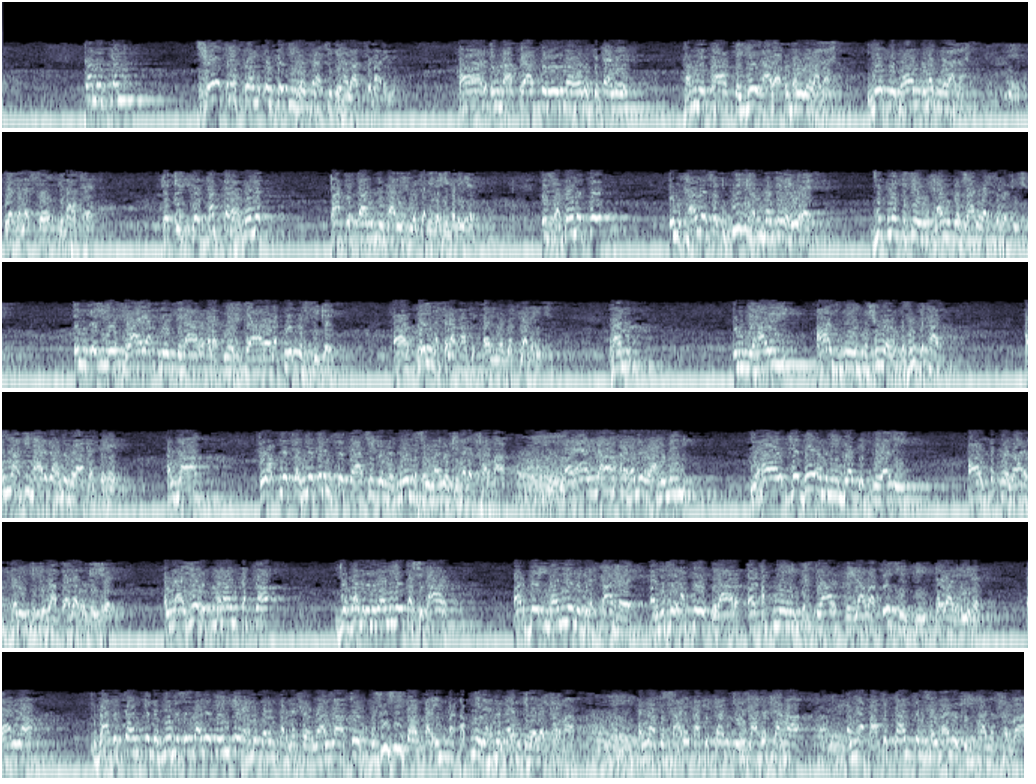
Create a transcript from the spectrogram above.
کم از کم چھ پریس کانفرنس کی ہے کراچی کے حالات کے بارے میں اور ان واقعات کے رونما ہونے سے پہلے ہم نے کہا کہ یہ لاوا ابلنے والا ہے، یہ طوفان ابلنے والا ہے۔ لیکن افسوس کی بات ہے۔ کہ اس سے بدتر حکومت پاکستان کی تاریخ میں کبھی نہیں بنی ہے۔ اس حکومت کو انسانوں سے اتنی بھی ہمدردی نہیں ہے جتنی کسی انسان کو جانور سے ہوتی ہے۔ ان کے لیے سوائے اپنے اقتدار اور اپنے اختیار اور اپنی کرسی کے اور کوئی مسئلہ پاکستان میں مسئلہ نہیں ہے۔ ہم انتہائی آج بھی خوشبو اور خوشبو کے ساتھ اللہ کی بارگاہ میں دعا کرتے ہیں۔ اللہ تو اپنے فضل کرم سے کراچی کے مضمون مسلمانوں کی مدد فرما۔ اور اے اللہ رحم الراحمین، یہاں جو بے امنی بد اتنی والی اور تک غارت کری کی سزا پیدا ہو گئی ہے۔ اللہ یہ حکمران طبقہ جو بدعنوانیوں کا شکار اور بے ایمانیوں میں گرفتار ہے اور جسے اپنے اقتدار اور اپنی اختیار کے علاوہ کوئی چیز کی پرواہ نہیں ہے۔ اے اللہ پاکستان کے مزید مسلمانوں کے ان کے رحم کرم پر نہ چھوڑنا، اللہ تو خصوصی طور پر ان پر اپنی رحم کرم کی نظر فرما۔ اللہ تو سارے پاکستان کی حفاظت فرما، اللہ پاکستان کے مسلمانوں کی حفاظت فرما۔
